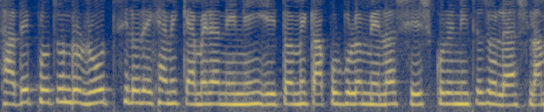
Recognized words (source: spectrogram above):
ছাদে প্রচণ্ড রোদ ছিল দেখে আমি ক্যামেরা নিয়ে নিই এই তো আমি কাপড়গুলো মেলা শেষ করে নিচে চলে আসলাম।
